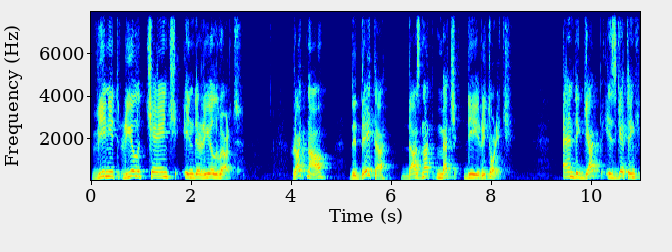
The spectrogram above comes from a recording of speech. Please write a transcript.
We need real change in the real world. Right now, the data does not match the rhetoric, and the gap is getting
